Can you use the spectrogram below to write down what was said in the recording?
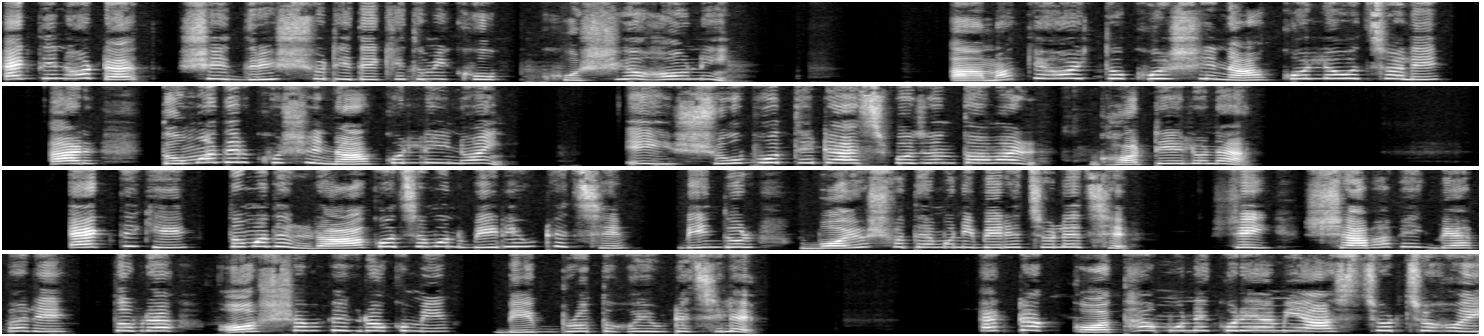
একদিন হঠাৎ সেই দৃশ্যটি দেখে তুমি খুব খুশিও হওনি। আমাকে হয়তো খুশি না করলেও চলে, আর তোমাদের খুশি না করলেই নয়। এই সুবুদ্ধিটা আজ পর্যন্ত আমার ঘটে এলো না। একদিকে তোমাদের রাগও যেমন বেড়ে উঠেছে বিন্দুর বয়সও তেমনই বেড়ে চলেছে। সেই স্বাভাবিক ব্যাপারে তোমরা অস্বাভাবিক রকমে বিব্রত হয়ে উঠেছিলে। একটা কথা মনে করে আমি আশ্চর্য হই।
